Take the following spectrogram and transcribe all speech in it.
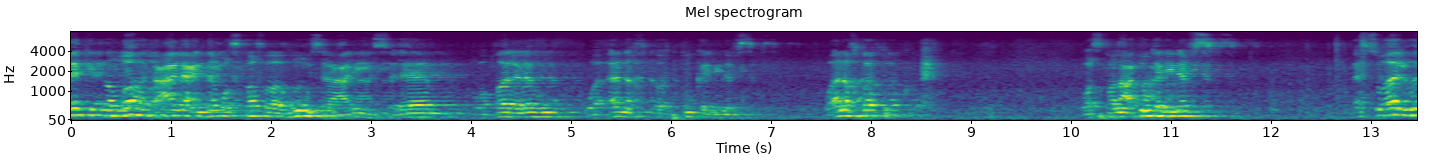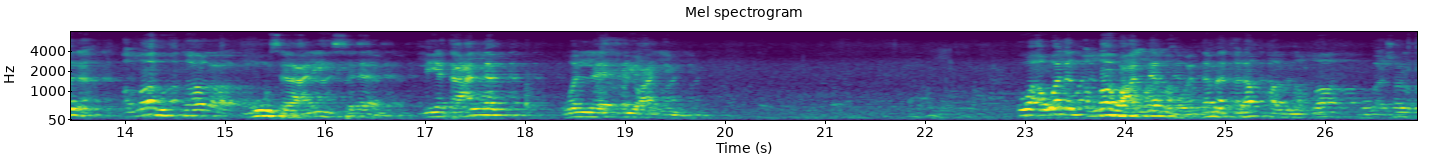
لكن الله تعالى عندما اصطفى موسى عليه السلام وقال له وأنا اخترتك لنفسي وأنا اخترتك واصطنعتك لنفسي السؤال هنا الله اختار موسى عليه السلام ليتعلم ولا ليعلم هو أولا الله علمه عندما تلقى من الله مباشرة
